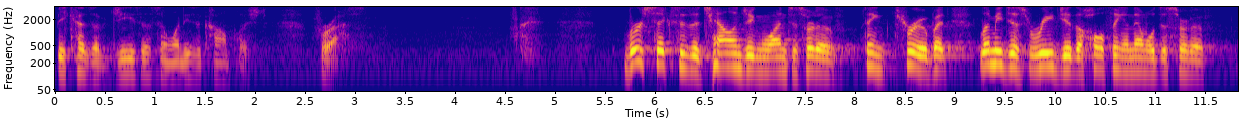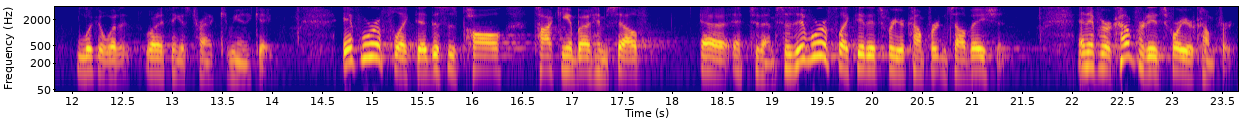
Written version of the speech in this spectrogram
because of Jesus and what he's accomplished for us. Verse 6 is a challenging one to sort of think through, but let me just read you the whole thing and then we'll just sort of look at what, it, what I think it's trying to communicate. If we're afflicted, this is Paul talking about himself uh, to them. Says, If we're afflicted, it's for your comfort and salvation. And if we're comforted, it's for your comfort,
